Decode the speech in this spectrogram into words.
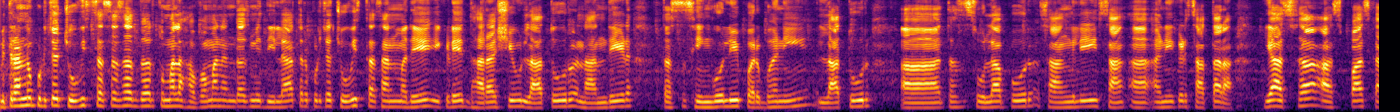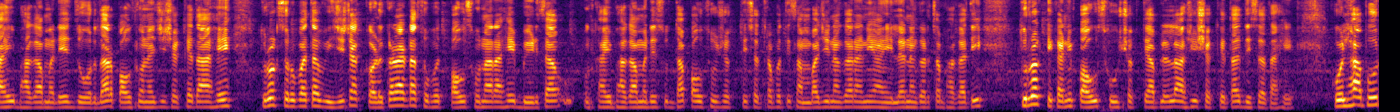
मित्रांनो पुढच्या चोवीस तासाचा जर तुम्हाला हवामान अंदाज मी दिला तर पुढच्या चोवीस तासांमध्ये इकडे धाराशिव लातूर नांदेड तसंच हिंगोली परभणी लातूर तसंच सोलापूर सांगली सा आणि इकडे सातारा याचा आसपास काही भागामध्ये जोरदार पाऊस होण्याची शक्यता आहे. तुरळक स्वरूपाचा विजेच्या कडकडाटासोबत पाऊस होणार आहे. बीडचा काही भागामध्ये सुद्धा पाऊस होऊ शकते. छत्रपती संभाजीनगर आणि अहिल्यानगरच्या भागातही तुरळक ठिकाणी पाऊस होऊ शकते आपल्याला अशी शक्यता दिसत आहे. कोल्हापूर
